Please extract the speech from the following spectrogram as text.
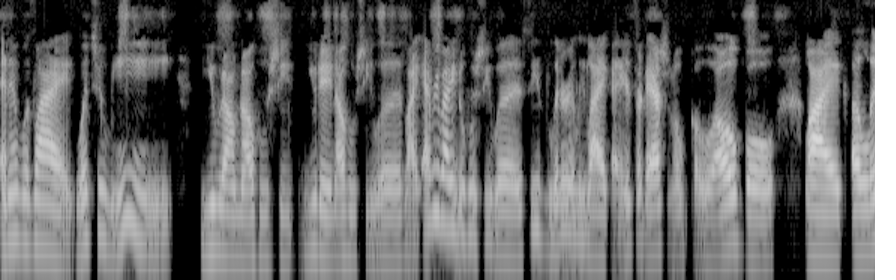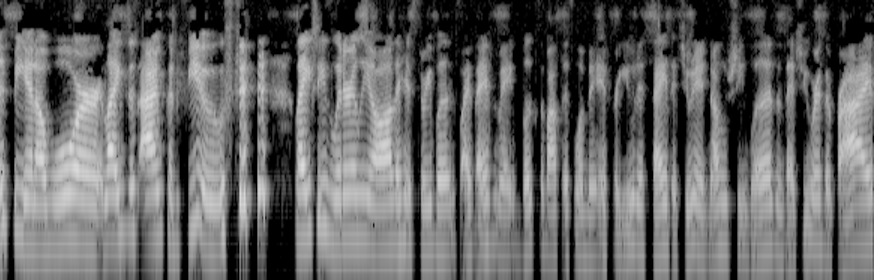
And it was like, what you mean? You don't know who she you didn't know who she was. Like everybody knew who she was. She's literally like an international global like Olympian award. Like just I'm confused. like she's literally in all the history books. Like they've made books about this woman, and for you to say that you didn't know who she was and that you were the prize,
